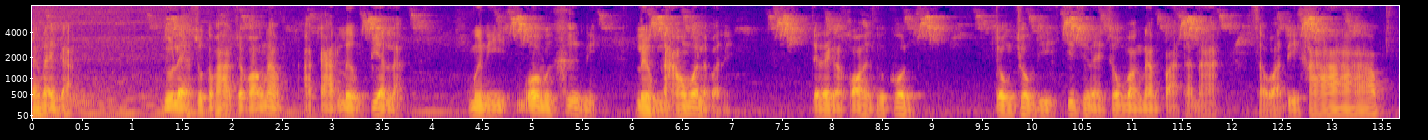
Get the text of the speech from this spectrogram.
ยังไงกะดูแลสุขภาพเจ้าของนะอากาศเริ่มเปลี่ยนละมือนี้โอ้ยมือคืนนี่เริ่มหนาวมาแล้วบัดนี้ จะได้ก็ขอให้ทุกคน จงโชคดีคิดสิ่งไหนสมหวังนางปรารถนา สวัสดีครับ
